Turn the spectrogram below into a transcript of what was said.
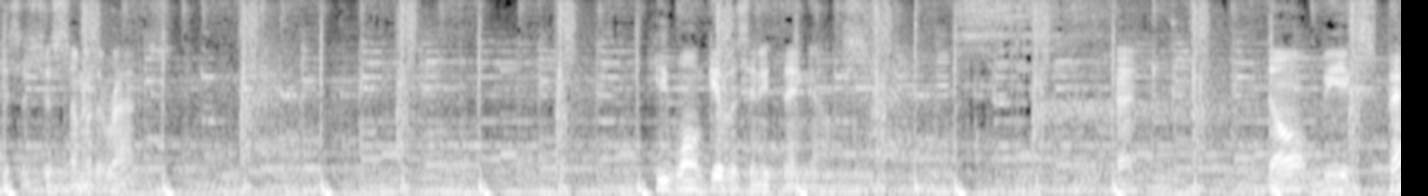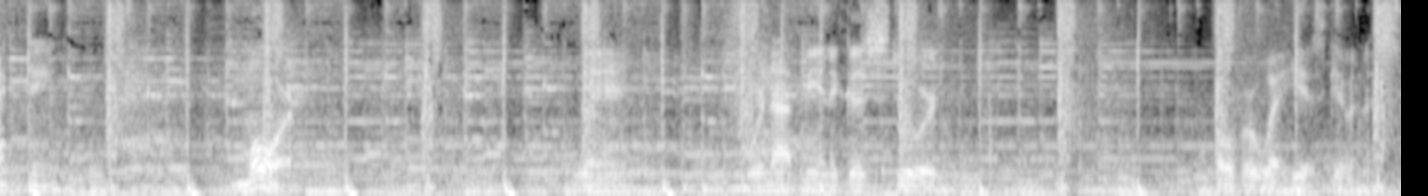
this is just some of the raps. He won't give us anything else. Okay? Don't be expecting more when we're not being a good steward over what He has given us.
